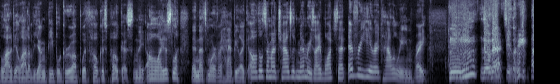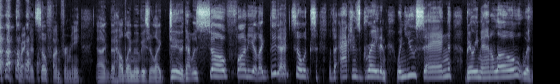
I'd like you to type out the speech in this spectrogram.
a lot of a lot of young people grew up with Hocus Pocus, and they oh I just love, and that's more of a happy like oh those are my childhood memories. I watch that every year at Halloween, right? Mm-hmm. Know that so feeling. right, that's so fun for me. Uh, the Hellboy movies are like, dude, that was so funny. I'm like, dude, that's so ex- the action's great, and when you sang Barry Manilow with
